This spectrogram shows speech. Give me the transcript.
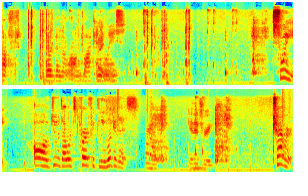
Oh, that would have been the wrong block anyways. Sweet. Oh, dude, that works perfectly. Look at this. Hold on. Get in a tree. Trevor.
